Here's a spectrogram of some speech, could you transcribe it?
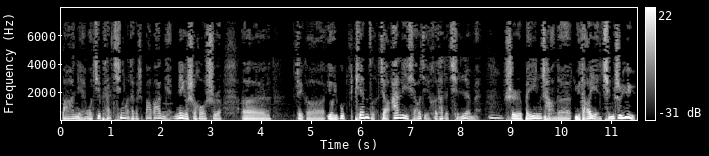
八年，我记不太清了，大概是八八年。那个时候是，呃，这个有一部片子叫《安利小姐和她的情人们》，嗯是北影厂的女导演秦志玉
